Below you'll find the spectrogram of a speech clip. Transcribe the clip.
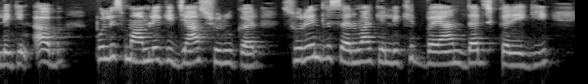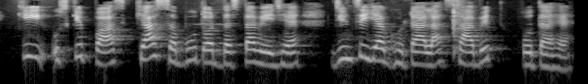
लेकिन अब पुलिस मामले की जाँच शुरू कर सुरेंद्र शर्मा के लिखित बयान दर्ज करेगी कि उसके पास क्या सबूत और दस्तावेज़ है जिनसे यह घोटाला साबित होता है।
